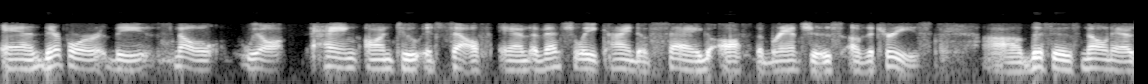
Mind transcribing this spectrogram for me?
And therefore, the snow will hang onto itself and eventually kind of sag off the branches of the trees. Uh, this is known as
